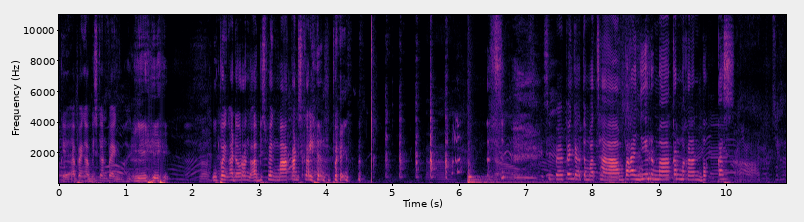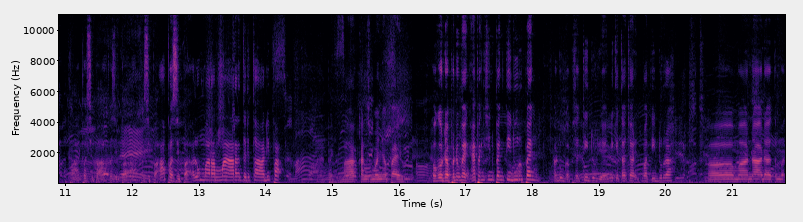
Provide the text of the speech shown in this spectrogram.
oke. Apa yang habiskan peng? Uh, peng ada orang nggak habis peng makan sekalian peng. si Pepe nggak tempat sampah anjir makan makanan bekas. Apa, apa sih pak? Apa sih pak? Apa sih pak? Apa sih pak? Lu marah-marah dari tadi pak? Peng makan semuanya peng. Oke udah penuh peng. Eh peng sini peng tidur peng. Aduh nggak bisa tidur ya. Ini kita cari tempat tidur lah. Eh, mana ada tempat?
